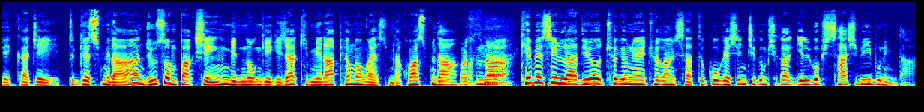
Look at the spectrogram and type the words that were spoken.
여기까지 듣겠습니다. 뉴스 unboxing 민동기 기자 김민아 평론가였습니다. 고맙습니다. 고맙습니다. 고맙습니다. KBS 1라디오 최경영의 최강시사 듣고 계신 지금 시각 7시 42분입니다.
